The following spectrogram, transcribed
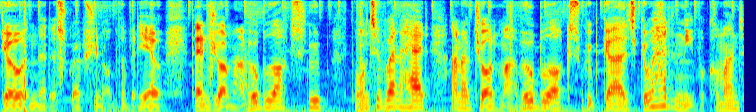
go in the description of the video, then join my Roblox group. Once you've went ahead and I've joined my Roblox group guys, go ahead and leave a comment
